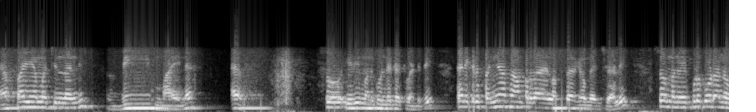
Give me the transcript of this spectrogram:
ఎఫ్ఐ ఏమొచ్చిందండి వి మైనస్ ఎఫ్ సో ఇది మనకు ఉండేటటువంటిది. కానీ ఇక్కడ సంజ్ఞా సాంప్రదాయాలు ఒకసారి గమనించాలి. సో మనం ఇప్పుడు కూడాను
